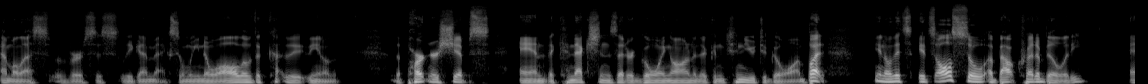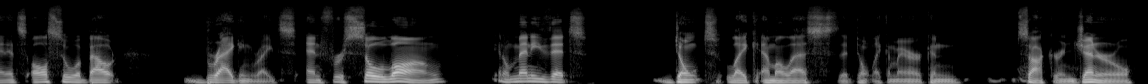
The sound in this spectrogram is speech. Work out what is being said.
MLS versus Liga MX, and we know all of the, you know the partnerships and the connections that are going on, and they continue to go on. But you know, it's it's also about credibility, and it's also about bragging rights. And for so long, you know, many that don't like MLS, that don't like American soccer in general,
